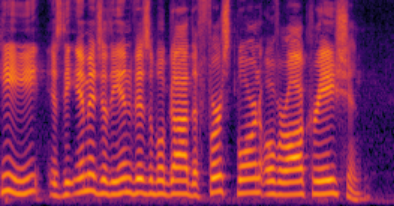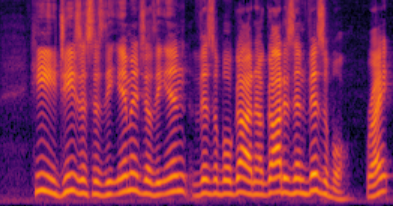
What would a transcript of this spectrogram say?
He is the image of the invisible God, the firstborn over all creation. He, Jesus, is the image of the invisible God. Now, God is invisible, right? It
